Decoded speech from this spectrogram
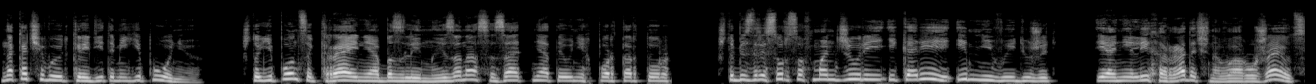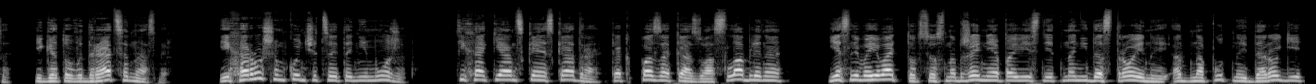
накачивают кредитами Японию, что японцы крайне обозлены за нас, за отнятый у них Порт-Артур, что без ресурсов Маньчжурии и Кореи им не выдюжить, и они лихорадочно вооружаются и готовы драться насмерть. И хорошим кончиться это не может. Тихоокеанская эскадра, как по заказу, ослаблена. Если воевать, то все снабжение повиснет на недостроенной однопутной дороге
